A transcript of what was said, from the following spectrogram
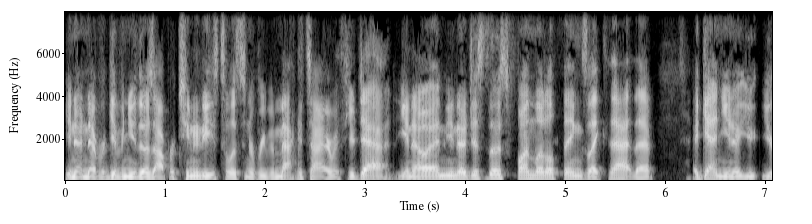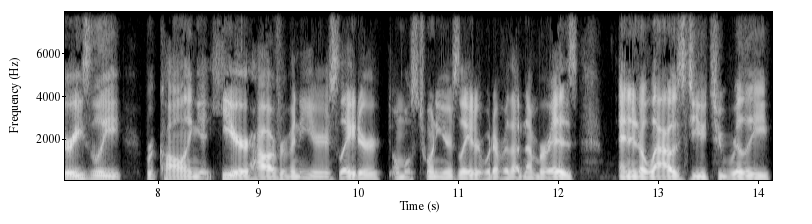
you know, never given you those opportunities to listen to Reba McEntire with your dad, you know, and, you know, just those fun little things like that, that again, you know, you, you're easily recalling it here, however many years later, almost 20 years later, whatever that number is. And it allows you to really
